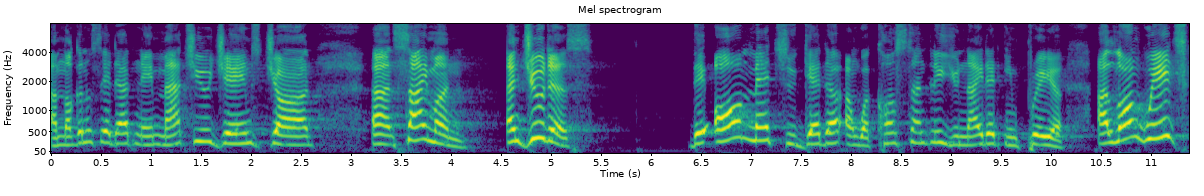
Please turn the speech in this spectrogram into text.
I'm not going to say that name, Matthew, James, John, and Simon, and Judas. They all met together and were constantly united in prayer, along with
